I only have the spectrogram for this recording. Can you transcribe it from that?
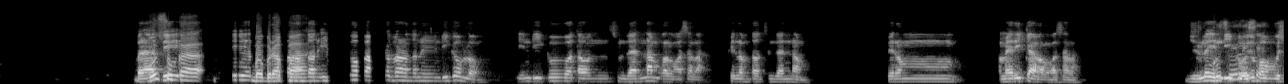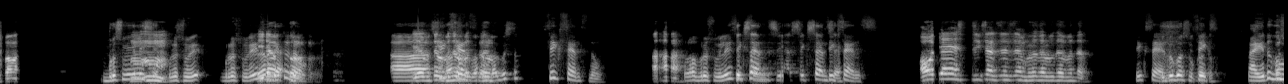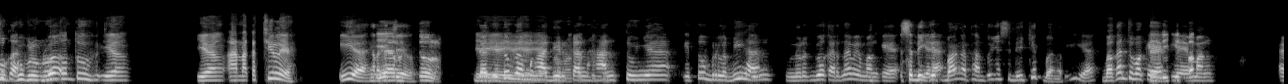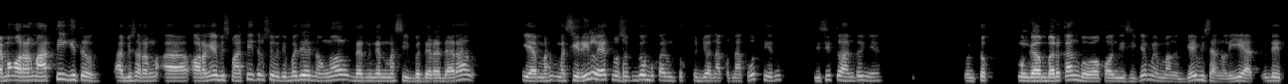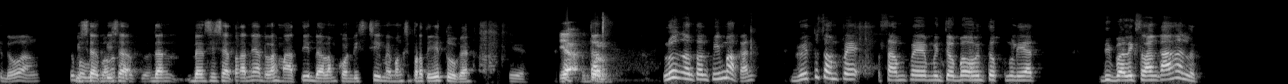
Berarti suka lu beberapa- nonton Indigo, Bang? Lu pernah nonton Indigo belum? Indigo tahun 96 kalau nggak salah. Film tahun 96. Film Amerika kalau nggak salah. Judulnya Bruce Indigo Willis itu ya? bagus banget. Bruce Willis ya Mm. Bruce Willis, Bruce Willis Iya itu betul. dong. Uh, Iya, betul, Six betul, Sense betul. bagus tuh Six Sense dong. Ah, Kalau Bruce Willis Six Sense ya Six Sense Six ya Sense. Oh iya, yeah, Six Sense, Six Sense, bener, bener, bener. Six Sense. Itu gua suka Six. Nah, itu gue oh, suka. gue belum Gua- nonton tuh yang yang anak kecil ya Iya, Anak Iya kecil. betul. dan Iya, itu iya, nggak iya, menghadirkan tuh gua. hantunya itu berlebihan menurut gue karena memang kayak sedikit ya, banget hantunya sedikit banget iya bahkan cuma kayak Sedikit ya emang emang orang mati gitu. Abis orang eh, orangnya habis mati terus tiba-tiba dia nongol dan dengan masih berdarah-darah ya ma- masih relate. Maksud gue bukan untuk tujuan nakut-nakutin di situ hantunya. Untuk menggambarkan bahwa kondisinya memang dia bisa ngelihat udah itu doang. Itu bisa bagus bisa banget menurut gua. dan dan si setannya adalah mati dalam kondisi memang seperti itu kan? Ya, betul. lu nonton Pima kan? Gue tuh sampai sampai mencoba untuk ngelihat di balik selangkangan loh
